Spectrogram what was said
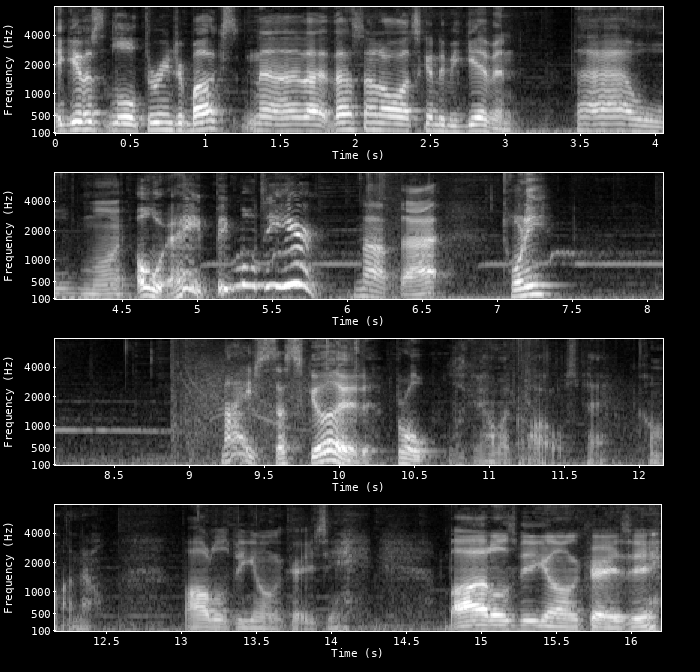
It gave us a little 300 bucks. Nah, that, that's not all it's going to be given. That, oh, my, oh, hey, big multi here. Not that. 20. Nice, that's good. Bro, look at how much bottles pay. Come on now. Bottles be going crazy. Bottles be going crazy.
